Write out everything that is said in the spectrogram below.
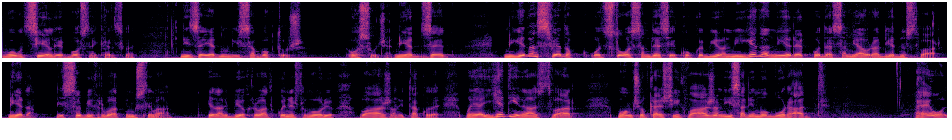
ovu cijele Bosne i Hercegovine, ni za jednu nisam optužen, osuđen. Ni za jednu. Nijedan svjedok od 180 koliko je bio, nijedan nije rekao da sam ja uradio jednu stvar. Nijedan. Ni Srbi, Hrvat, ni musliman. Jedan je bio Hrvat koji je nešto govorio važan i tako dalje. Moja jedina stvar, momčo krajišnjih važan i sad je mogu uraditi. Pa evo,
